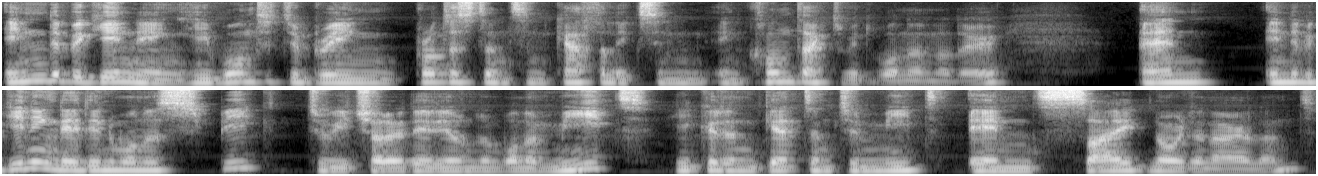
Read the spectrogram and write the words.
in the beginning, he wanted to bring Protestants and Catholics in, in contact with one another. And in the beginning, they didn't want to speak to each other, they didn't want to meet. He couldn't get them to meet inside Northern Ireland.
